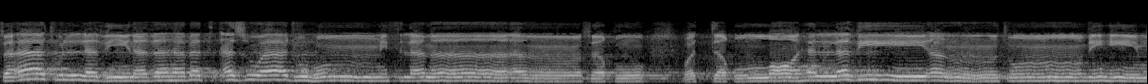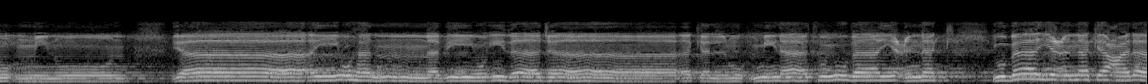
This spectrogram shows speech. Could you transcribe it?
فآتوا الذين ذهبت أزواجهم مثل ما أنفقوا واتقوا الله الذي أنتم به مؤمنون. يا أيها النبي إذا جاءك المؤمنات يبايعنك يبايعنك على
